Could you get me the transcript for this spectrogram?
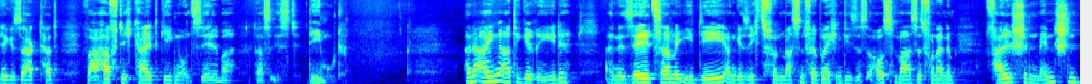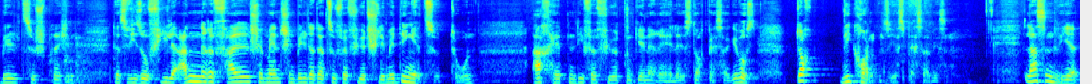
der gesagt hat, Wahrhaftigkeit gegen uns selber, das ist Demut. Eine eigenartige Rede, eine seltsame Idee angesichts von Massenverbrechen dieses Ausmaßes von einem falschen Menschenbild zu sprechen, das wie so viele andere falsche Menschenbilder dazu verführt, schlimme Dinge zu tun. Ach, hätten die verführten Generäle es doch besser gewusst. Doch wie konnten sie es besser wissen? Lassen wir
